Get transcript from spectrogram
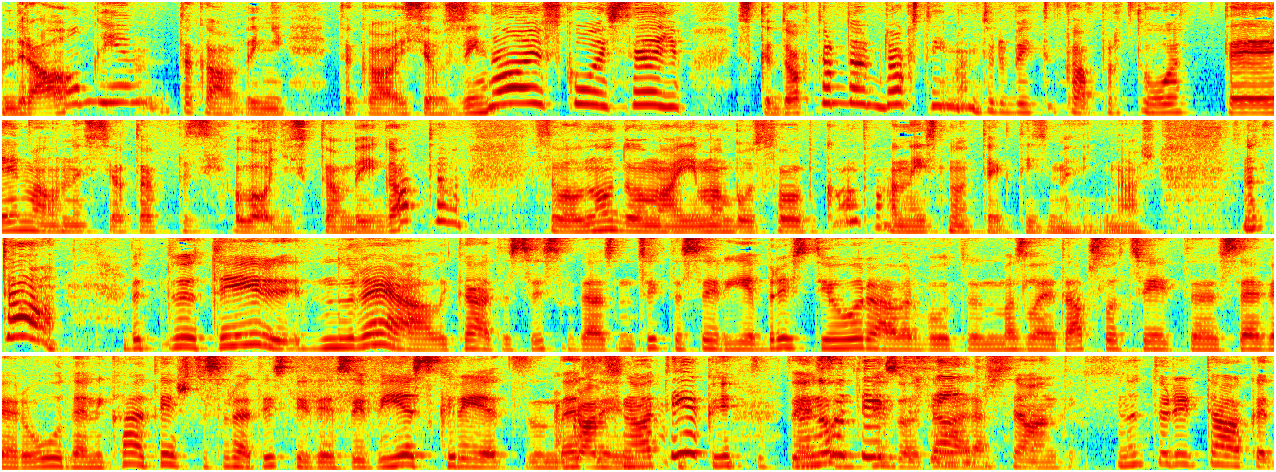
draugiem. Viņi, kā, es jau zināju, uz ko es eju. Es, kad doktora darbu rakstīju, man tur bija par to tēma, un es jau tā psiholoģiski tam biju gatava. Es vēl nodomāju, ja man būs laba kompānija, es noteikti izmēģināšu. Nu, tā. Bet nu, tīri nu, reāli, kā tas izskatās, nu, cik tas ir iebrist jūrā, varbūt mazliet apslacīt eh, sevi ar ūdeni. Kā tieši tas varētu izskatīties? Ir ieskriet, un nu, nezinu, kāds notiek? Nu, notiek tas ir interesanti. Nu, tur ir tā, ka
